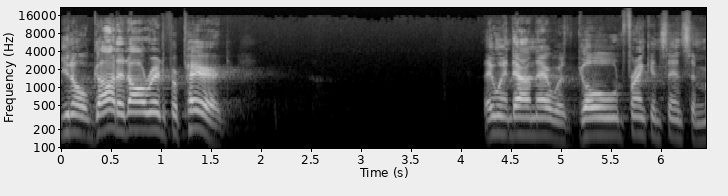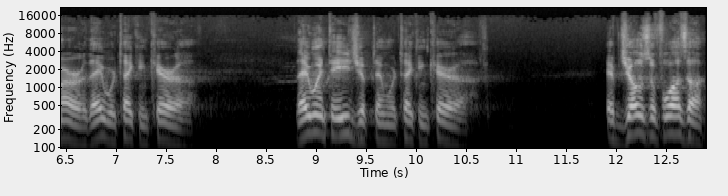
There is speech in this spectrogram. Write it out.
you know, God had already prepared. They went down there with gold, frankincense, and myrrh. They were taken care of. They went to Egypt and were taken care of. If Joseph was a,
